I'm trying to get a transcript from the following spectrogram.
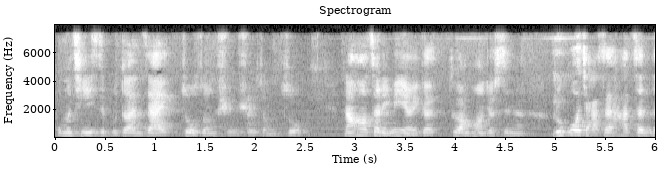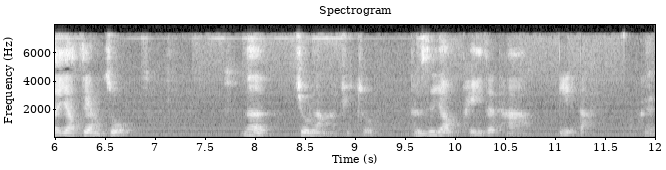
我们其实是不断在做中学学中做。然后这里面有一个状况就是呢，如果假设他真的要这样做，那就让他去做，可是要陪着他跌倒。OK，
